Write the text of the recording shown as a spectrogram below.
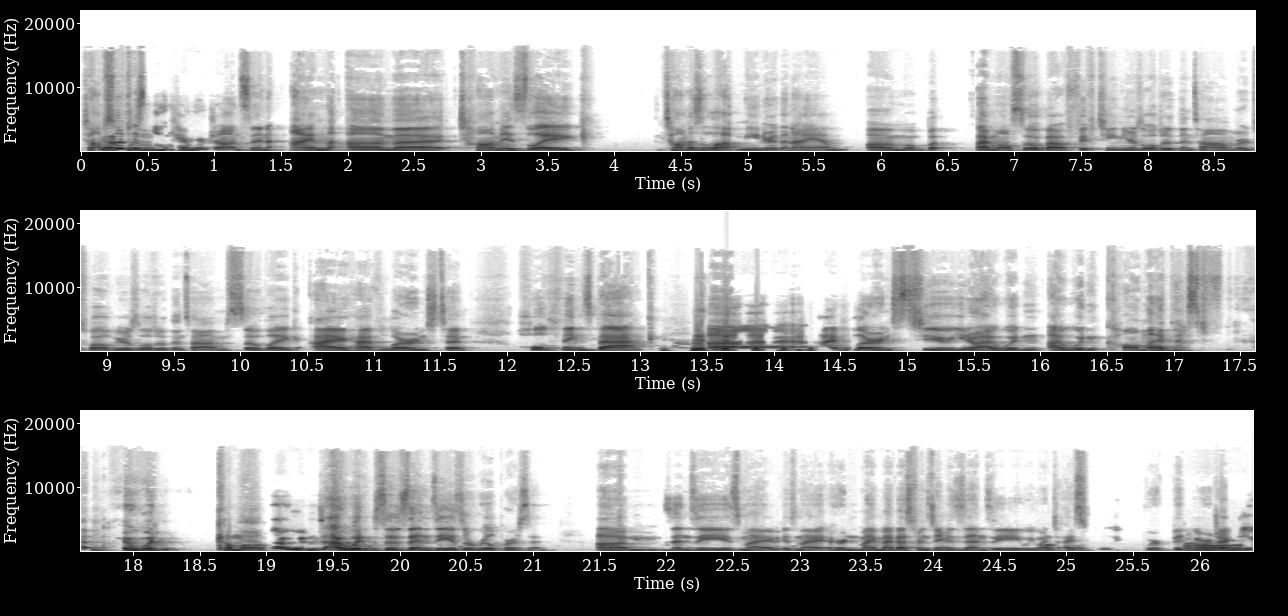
Tom Swift is not Cameron Johnson. I'm um uh, Tom is like Tom is a lot meaner than I am. Um, but I'm also about 15 years older than Tom or 12 years older than Tom. So like I have learned to hold things back. Uh, I've learned to, you know, I wouldn't I wouldn't call my best friend. I wouldn't come on. I wouldn't I wouldn't so Zenzi is a real person. Um, Zenzi is my is my her my, my best friend's name is Zenzi. We went okay. to high school. We're we were in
